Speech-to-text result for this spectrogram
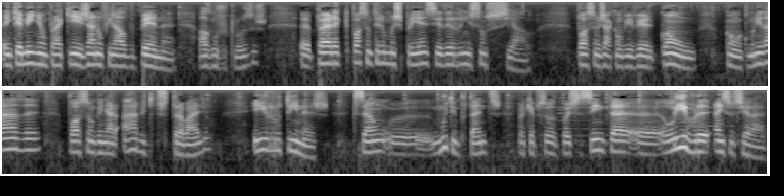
encaminham para aqui, já no final de pena, alguns reclusos, uh, para que possam ter uma experiência de reinserção social. Possam já conviver com, com a comunidade, possam ganhar hábitos de trabalho e rotinas que são uh, muito importantes para que a pessoa depois se sinta livre em sociedade.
